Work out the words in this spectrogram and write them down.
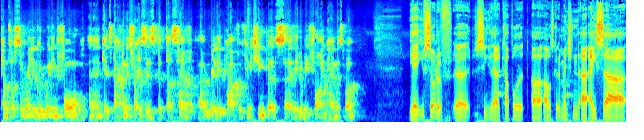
comes off some really good winning form, uh, gets back in its races, but does have a really powerful finishing burst, so it'll be flying home as well. Yeah, you've sort of uh, singled out a couple that uh, I was going to mention. Uh, Ace uh,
